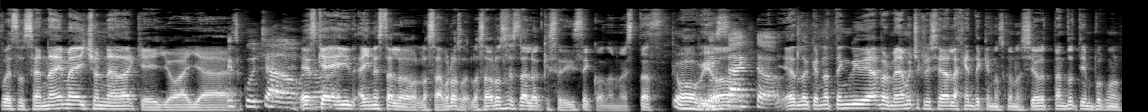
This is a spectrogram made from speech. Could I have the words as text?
Pues, o sea, nadie me ha dicho nada que yo haya... Escuchado. Es que ahí, ahí, no está lo, lo, sabroso. Lo sabroso está lo que se dice cuando no estás. Obvio. Exacto. Es lo que no tengo idea, pero me da mucha curiosidad la gente que nos conoció tanto tiempo como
